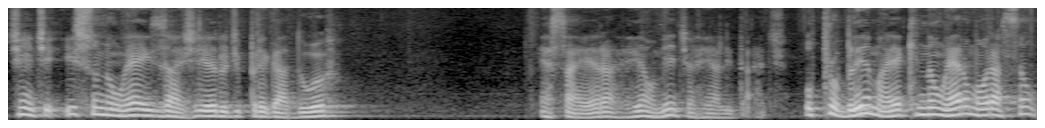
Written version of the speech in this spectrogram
Gente, isso não é exagero de pregador, essa era realmente a realidade. O problema é que não era uma oração.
